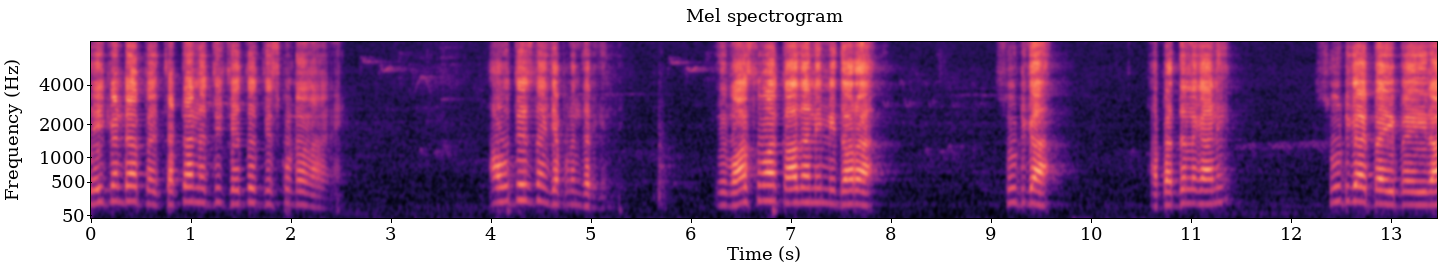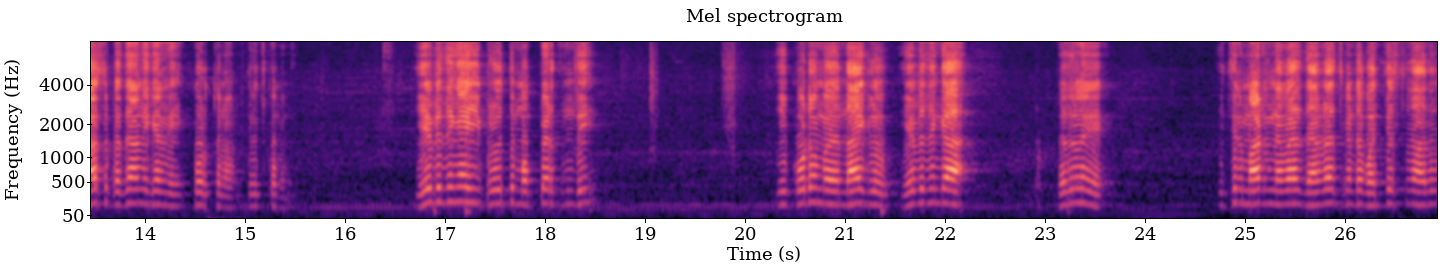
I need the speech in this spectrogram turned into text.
చేయకుండా చట్టాన్ని వచ్చి చేతితో తీసుకుంటున్నానని ఆ ఉద్దేశం నేను చెప్పడం జరిగింది. ఇది వాస్తవా కాదని మీ ద్వారా సూటిగా ఆ పెద్దలను కానీ సూటిగా ఈ రాష్ట్ర ప్రధానికని కోరుతున్నాను తెలుసుకోమని. ఏ విధంగా ఈ ప్రభుత్వం మొప్పు పెడుతుంది ఈ కూటమి నాయకులు ఏ విధంగా ప్రజల్ని ఇచ్చిన మాట నెరవేర్ నెరవేర్చకుండా వంచిస్తున్నారు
